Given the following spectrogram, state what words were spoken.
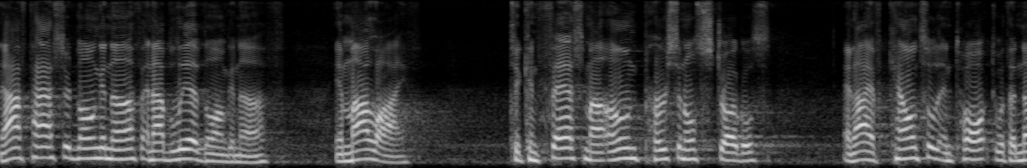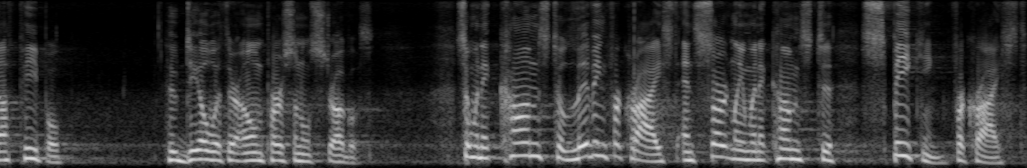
Now, I've pastored long enough and I've lived long enough in my life to confess my own personal struggles, and I have counseled and talked with enough people who deal with their own personal struggles. So, when it comes to living for Christ, and certainly when it comes to speaking for Christ,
